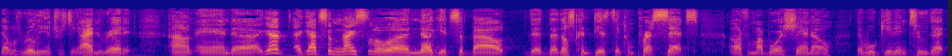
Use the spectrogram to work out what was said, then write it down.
that was really interesting. I hadn't read it, um, and uh, I got I got some nice little uh, nuggets about the, the, those condensed and compressed sets uh, from my boy Shano that we'll get into. That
